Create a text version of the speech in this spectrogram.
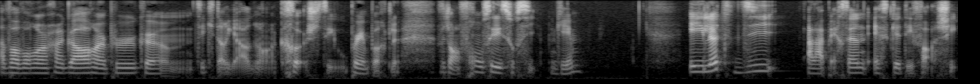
elle va avoir un regard un peu comme, tu sais, qui te regarde, genre croche, tu sais, ou peu importe, là, genre froncer les sourcils, ok? Et là, tu dis à la personne, est-ce que tu es fâché?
